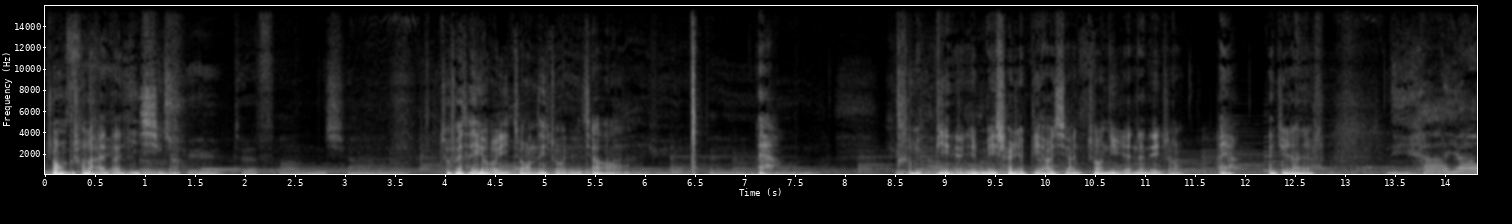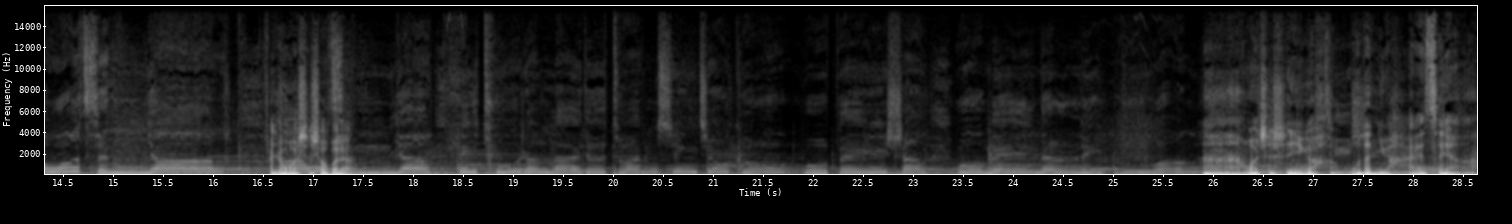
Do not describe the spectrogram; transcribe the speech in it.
装不出来的异性啊，除非他有一种那种叫，没事就比较喜欢装女人的那种，哎呀，那就让人，反正我是受不了。嗯，我只是一个很污的女孩子呀，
